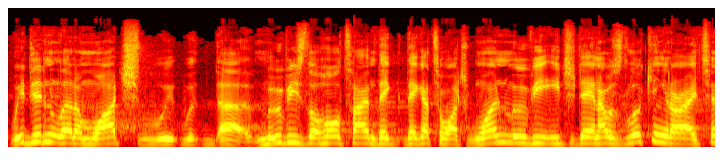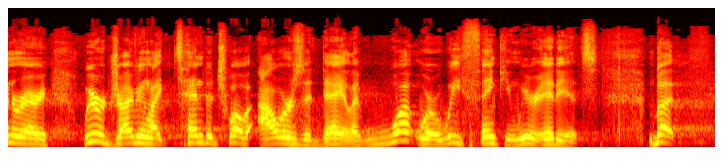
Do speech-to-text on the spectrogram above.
We didn't let them watch uh, movies the whole time. They, they got to watch one movie each day. And I was looking at our itinerary. We were driving like 10 to 12 hours a day. Like, what were we thinking? We were idiots. But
